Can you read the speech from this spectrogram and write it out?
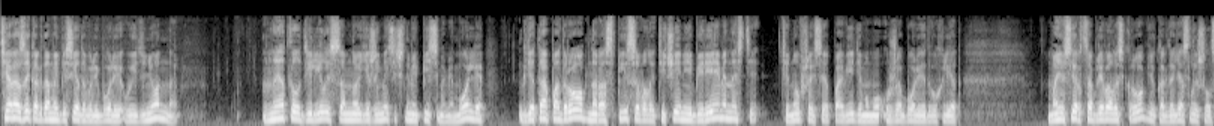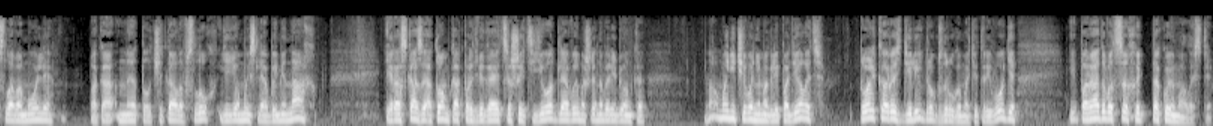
те разы, когда мы беседовали более уединенно, Нетл делилась со мной ежемесячными письмами Молли, где та подробно расписывала течение беременности, тянувшейся, по-видимому, уже более двух лет. Мое сердце обливалось кровью, когда я слышал слова Молли, пока Нетл читала вслух ее мысли об именах и рассказы о том, как продвигается шитье для вымышленного ребенка. Но мы ничего не могли поделать, только разделить друг с другом эти тревоги и порадоваться хоть такой малости.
